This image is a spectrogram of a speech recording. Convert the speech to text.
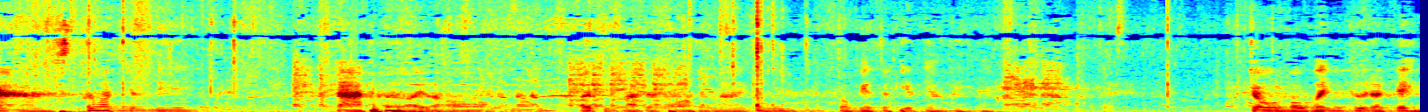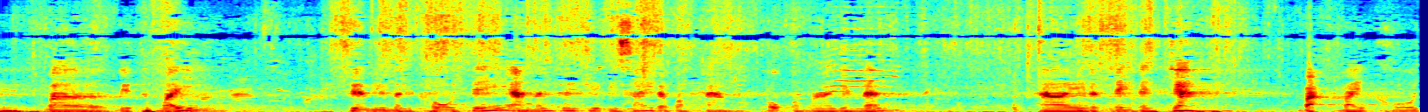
ការស្ទាត់ជំនាញការធ្វើឲ្យល្អក្នុងអធិបតធម៌ទាំងឡាយគឺក៏មានសភាពយ៉ាងនេះដែរចូលមកវិញគឺរទេសបើវាថ្មីគឺវាមិនខូចទេអាហ្នឹងគឺជាវិស័យរបស់កម្មឧបមាយ៉ាងហ្នឹងហើយរទេសដែលចាស់ បាក់បែកខូច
